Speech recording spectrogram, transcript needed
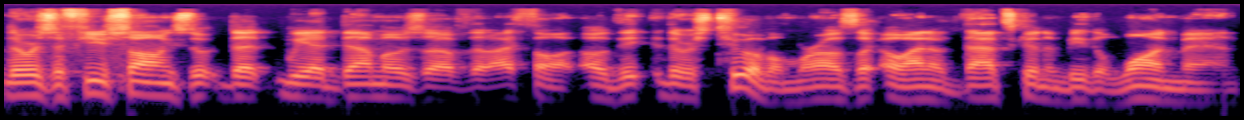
there was a few songs that, that we had demos of that I thought, oh, the, there was two of them where I was like, oh, I know that's going to be the one, man.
